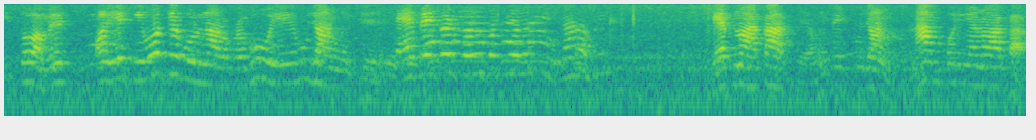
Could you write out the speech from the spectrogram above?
એ તો અમે પણ એ કેવો છે બોલનારો? પ્રભુ એવું જાણવું છે. ટેપ ના આકાર છે. હું તો એટલું જાણું? નામ પડી એનો આકાર.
